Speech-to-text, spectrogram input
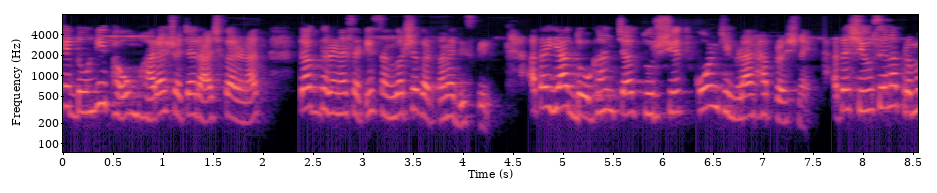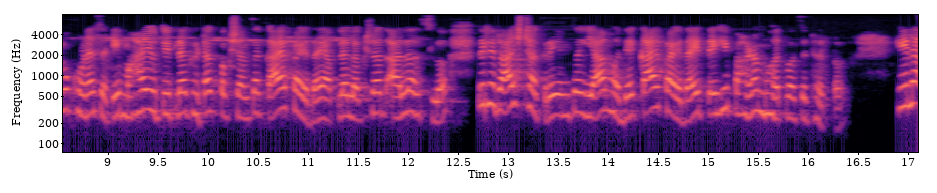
हे दोन्ही भाऊ महाराष्ट्राच्या राजकारणात तग धरण्यासाठी संघर्ष करताना दिसतील. आता या दोघांच्या चुरशीत कोण जिंकणार हा प्रश्न आहे. आता शिवसेना प्रमुख होण्यासाठी महायुतीतल्या घटक पक्षांचा काय फायदा आहे आपल्या लक्षात आलं असलं तरी राज ठाकरे यांचा यामध्ये काय फायदा आहे तेही पाहणं महत्त्वाचं ठरतं. गेल्या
